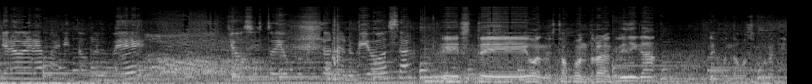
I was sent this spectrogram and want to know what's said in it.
Quiero ver a Marito bebé. Yo sí estoy un poquito nerviosa. Este, bueno, estamos por entrar a la clínica. Les contamos en un ratito.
